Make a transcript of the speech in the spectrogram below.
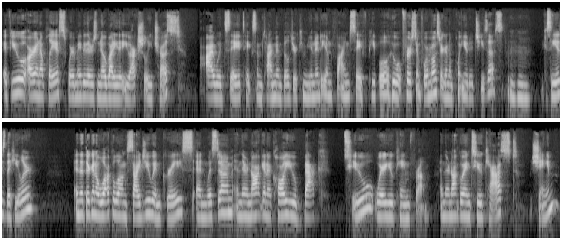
if you are in a place where maybe there's nobody that you actually trust, I would say take some time and build your community and find safe people who, first and foremost, are going to point you to Jesus mm-hmm. because He is the healer. And that they're going to walk alongside you in grace and wisdom, and they're not going to call you back to where you came from. And they're not going to cast shame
